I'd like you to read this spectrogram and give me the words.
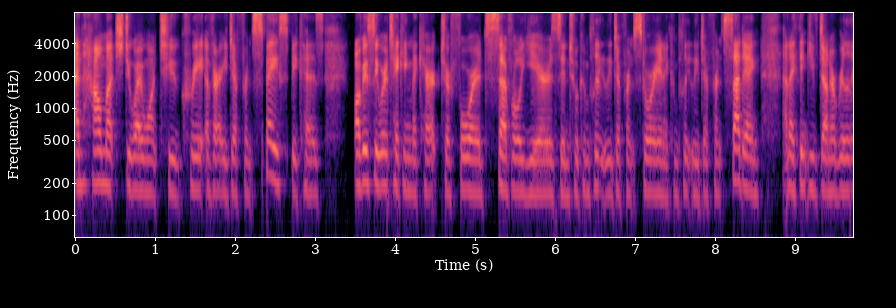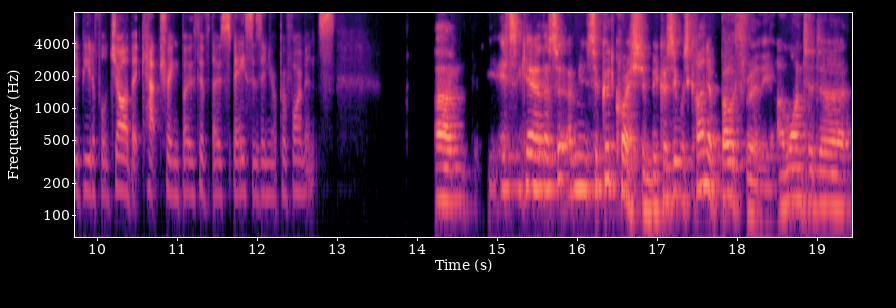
and how much do I want to create a very different space because obviously we're taking the character forward several years into a completely different story in a completely different setting. And I think you've done a really beautiful job at capturing both of those spaces in your performance. Um, it's yeah, that's a, I mean, it's a good question because it was kind of both really. I wanted a,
